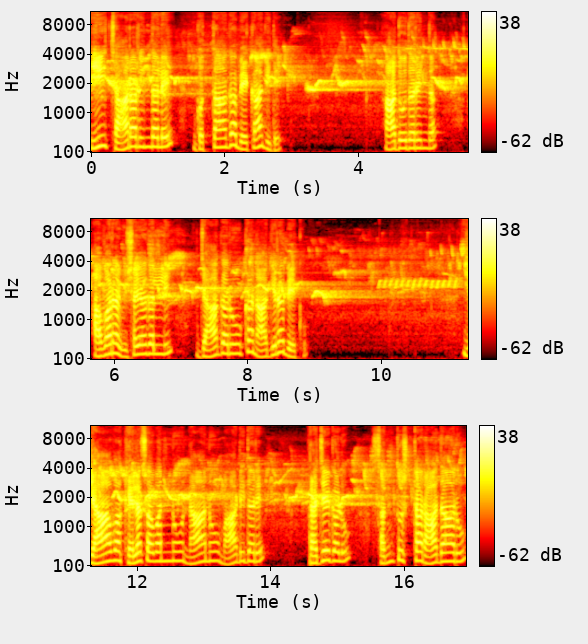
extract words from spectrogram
ಈ ಚಾರರಿಂದಲೇ ಗೊತ್ತಾಗಬೇಕಾಗಿದೆ. ಆದುದರಿಂದ ಅವರ ವಿಷಯದಲ್ಲಿ ಜಾಗರೂಕನಾಗಿರಬೇಕು. ಯಾವ ಕೆಲಸವನ್ನು ನಾನು ಮಾಡಿದರೆ ಪ್ರಜೆಗಳು ಸಂತುಷ್ಟರಾದಾರು?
